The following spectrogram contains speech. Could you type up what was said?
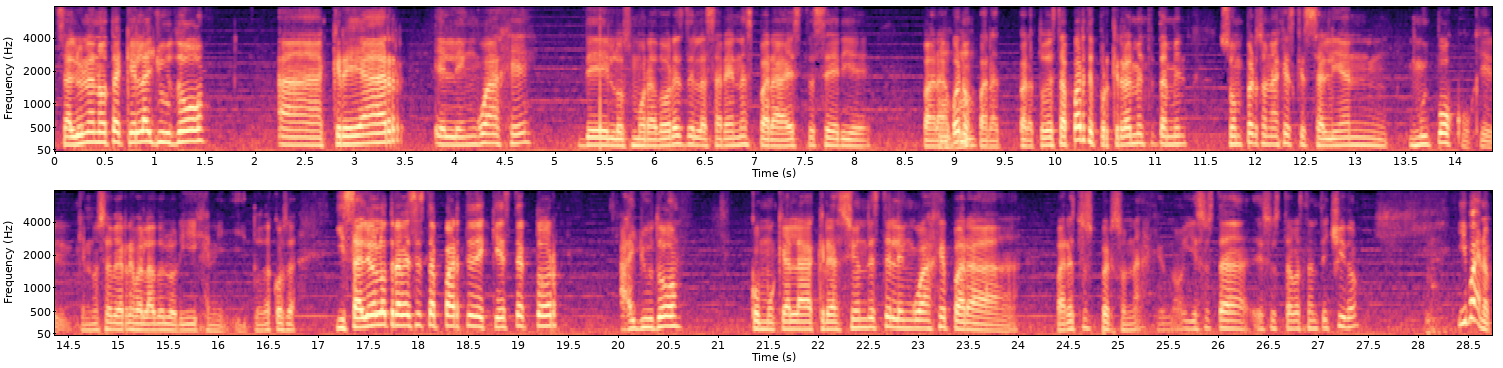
salió una nota que él ayudó a crear el lenguaje de los moradores de las arenas para esta serie, para, bueno, para, para toda esta parte, porque realmente también son personajes que salían muy poco, que, no se había revelado el origen y, toda cosa. Y salió la otra vez esta parte de que este actor ayudó como que a la creación de este lenguaje para, para estos personajes, ¿no? Y eso está, eso está bastante chido. Y bueno,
